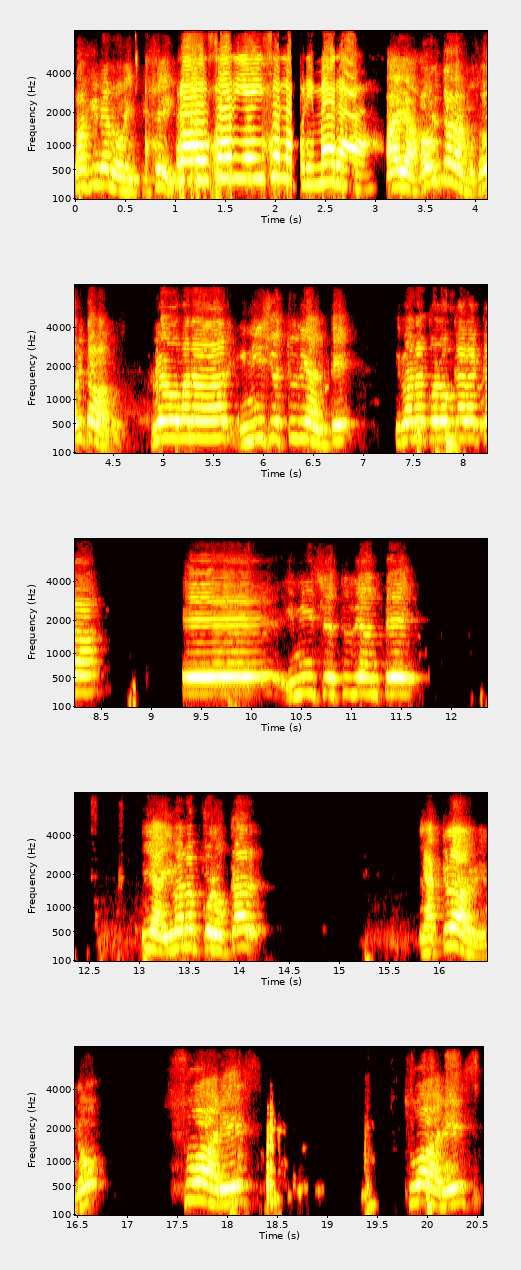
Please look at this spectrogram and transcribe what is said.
página 96. Profesor, ya hice la primera. Ah, ya, ahorita vamos, ahorita vamos. Luego van a dar inicio estudiante y van a colocar acá eh, inicio estudiante y ahí van a colocar la clave, ¿no? Suárez, Suárez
